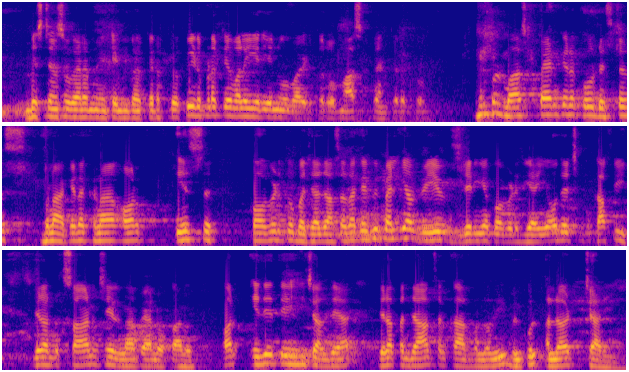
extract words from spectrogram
ਡਿਸਟੈਂਸ ਵਗੈਰਾ ਮੇਨਟੇਨ ਕਰਕੇ ਰੱਖੋ, ਭੀੜ ਭੜੱਕੇ ਵਾਲੇ ਏਰੀਆ ਨੂੰ ਅਵੋਇਡ ਕਰੋ ਮਾਸਕ ਪਹਿਨ ਕੇ ਰੱਖੋ। ਬਿਲਕੁਲ ਮਾਸਕ ਪਹਿਨ ਕੇ ਰੱਖੋ ਡਿਸਟੈਂਸ ਬਣਾ ਕੇ ਰੱਖਣਾ ਔਰ ਇਸ ਕੋਵਿਡ ਤੋਂ ਬਚਿਆ ਜਾ ਸਕਦਾ, ਕਿਉਂਕਿ ਪਹਿਲੀਆਂ ਵੇਵਸ ਜਿਹੜੀਆਂ ਕੋਵਿਡ ਦੀਆਂ ਆਈਆਂ, ਉਹਦੇ ਵਿੱਚ ਕਾਫੀ ਜਿਹੜਾ ਨੁਕਸਾਨ ਝੇਲਣਾ ਪਿਆ ਲੋਕਾਂ ਨੂੰ। ਔਰ ਇਹਦੇ ਤੇ ਹੀ ਚੱਲਦੇ ਆ, ਜਿਹੜਾ ਪੰਜਾਬ ਸਰਕਾਰ ਵੱਲੋਂ ਵੀ ਬਿਲਕੁਲ ਅਲਰਟ ਜਾਰੀ ਹੈ।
